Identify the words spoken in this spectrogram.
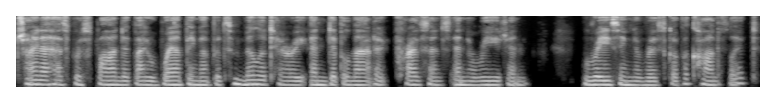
China has responded by ramping up its military and diplomatic presence in the region, raising the risk of a conflict.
